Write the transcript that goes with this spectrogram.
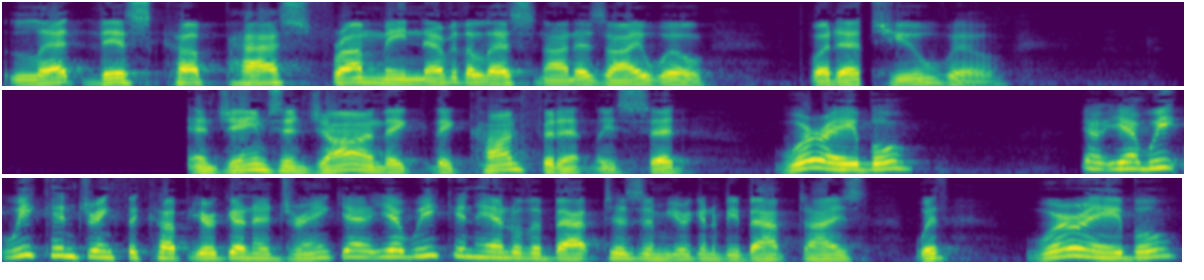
let this cup pass from me. Nevertheless, not as I will, but as you will. And James and John, they, they confidently said, We're able. Yeah, yeah we, we can drink the cup you're going to drink. Yeah, yeah, we can handle the baptism you're going to be baptized with. We're able.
